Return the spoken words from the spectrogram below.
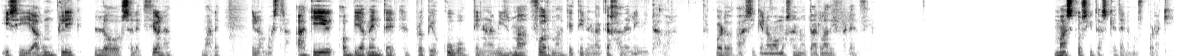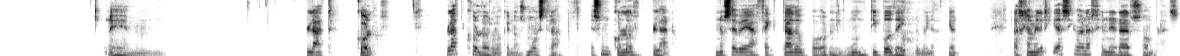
y si hago un clic lo selecciona, ¿vale? Y lo muestra. Aquí obviamente el propio cubo tiene la misma forma que tiene la caja delimitadora, ¿de acuerdo? Así que no vamos a notar la diferencia. Más cositas que tenemos por aquí. Em, flat color. Flat color lo que nos muestra es un color plano. No se ve afectado por ningún tipo de iluminación. Las geometrías iban a generar sombras,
